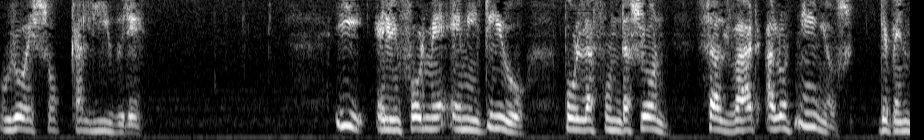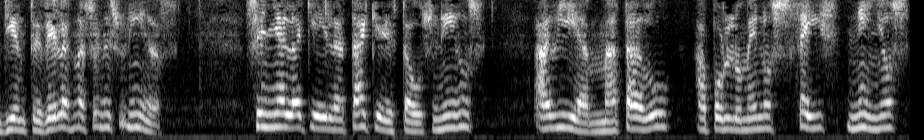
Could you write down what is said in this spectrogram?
grueso calibre. Y el informe emitido por la Fundación Salvar a los Niños, dependiente de las Naciones Unidas, señala que el ataque de Estados Unidos había matado a por lo menos seis niños,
